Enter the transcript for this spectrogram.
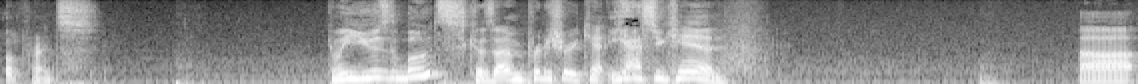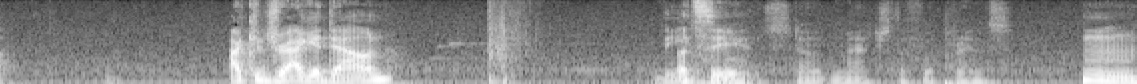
Footprints. Can we use the boots? Because I'm pretty sure you can't. Yes, you can! Uh, I could drag it down. These Let's see. Don't match the footprints. Hmm.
